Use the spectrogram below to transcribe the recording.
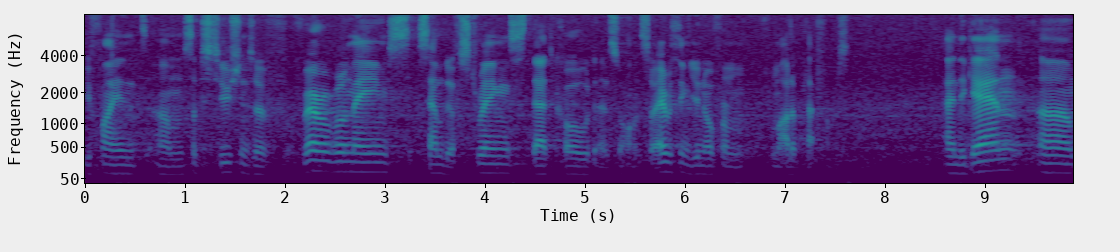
you find um, substitutions of variable names, assembly of strings, that code, and so on. So everything you know from, from other platforms. And again, um,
